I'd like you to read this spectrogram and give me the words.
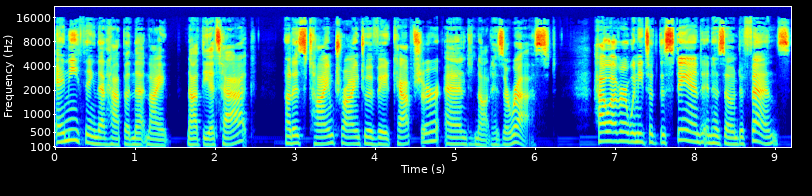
anything that happened that night not the attack, not his time trying to evade capture, and not his arrest. However, when he took the stand in his own defense,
